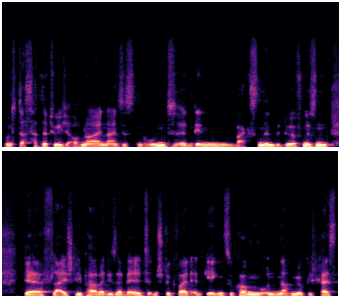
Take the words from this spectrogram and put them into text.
Und das hat natürlich auch nur einen einzigen Grund, äh, den wachsenden Bedürfnissen der Fleischliebhaber dieser Welt ein Stück weit entgegenzukommen und nach Möglichkeit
